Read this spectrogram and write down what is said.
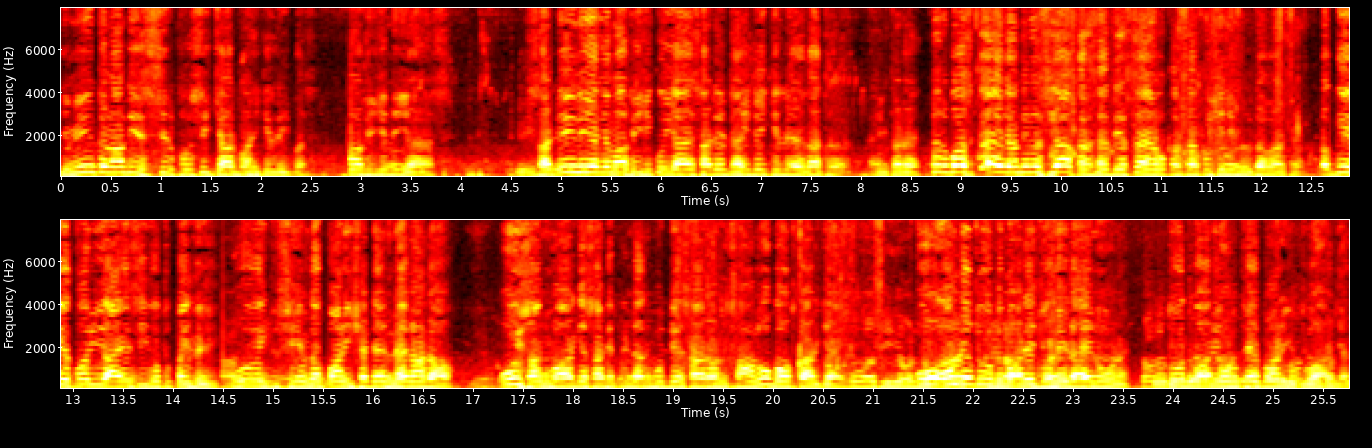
ਜ਼ਮੀਨ ਤਾਂ ਨਾ ਦੀ ਸਿਰਫ ਉਸੇ 4-5 ਕਿੱਲੇ ਹੀ ਬਸ। ਮਾਫੀ ਚ ਨਹੀਂ ਆਇਆ ਸੀ। ਸਾਡੇ ਹੀ ਨਹੀਂ ਅਜੇ ਮਾਫੀ ਚ ਕੋਈ ਆਇਆ, ਸਾਡੇ 2.5 ਕਿੱਲੇ ਹੈਗਾ ਥ ਐਂਕੜ ਹੈ। ਫਿਰ ਬਸ ਕਹੇ ਜਾਂਦੇ ਨੇ ਸਿਆ ਕਰ ਸਕਦੇ ਇਸ ਤਰ੍ਹਾਂ ਉਹ ਕਰ ਸਕਦਾ ਕੁਝ ਨਹੀਂ ਮਿਲਦਾ ਵੈਸੇ ਅੱਗੇ ਇੱਕ ਵਾਰੀ ਆਏ ਸੀ ਉਹ ਤੋਂ ਪਹਿਲੇ। ਉਹ ਇੱਕ ਸੇਮ ਦਾ ਪਾਣੀ ਛੱਡਿਆ ਨਹਿਰਾਂ ਦਾ। ਉਹ ਹੀ ਸਾਨੂੰ ਮਾਰ ਗਿਆ ਸਾਡੇ ਪਿੰਡਾਂ ਦੇ ਮੁੱਢੇ ਸਾਰਾ ਨੁਕਸਾਨ ਉਹ ਬਹੁਤ ਕਰ ਗਿਆ ਹੈ। ਉਹ ਅਸੀਂ ਹੁਣ ਉਹ ਉਹਦੇ ਤੋਂ ਦੁਬਾਰੇ ਝੋਨੇ ਲਾਏ ਨੂੰ ਹੁਣ ਤੋਂ ਦੁਬਾਰੇ ਹੁਣ ਫੇਰ ਪਾਣੀ ਉੱਤੋਂ ਆ ਗਿਆ।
